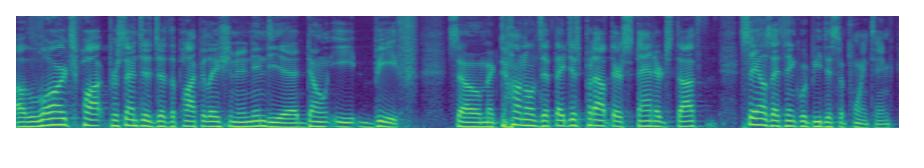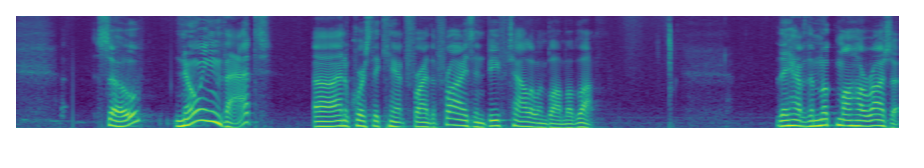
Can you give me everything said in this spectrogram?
a large percentage of the population in India don't eat beef. So McDonald's, if they just put out their standard stuff, sales I think would be disappointing. So knowing that, uh, and of course they can't fry the fries in beef tallow and blah blah blah. They have the Mac Maharaja,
